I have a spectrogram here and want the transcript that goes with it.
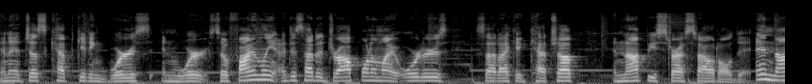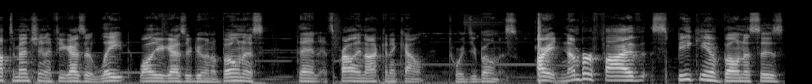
and it just kept getting worse and worse. So finally, I just had to drop one of my orders so that I could catch up and not be stressed out all day. And not to mention, if you guys are late while you guys are doing a bonus, then it's probably not going to count towards your bonus. All right, number five, speaking of bonuses,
